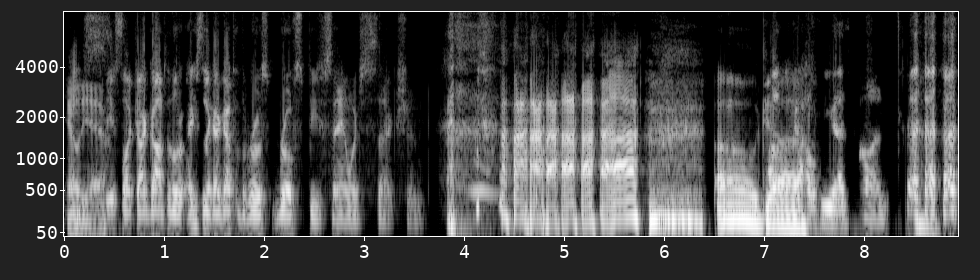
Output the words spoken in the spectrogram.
Hell yeah. He's like, I got to the. He's like, I got to the roast roast beef sandwich section. oh god! I hope you had fun.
